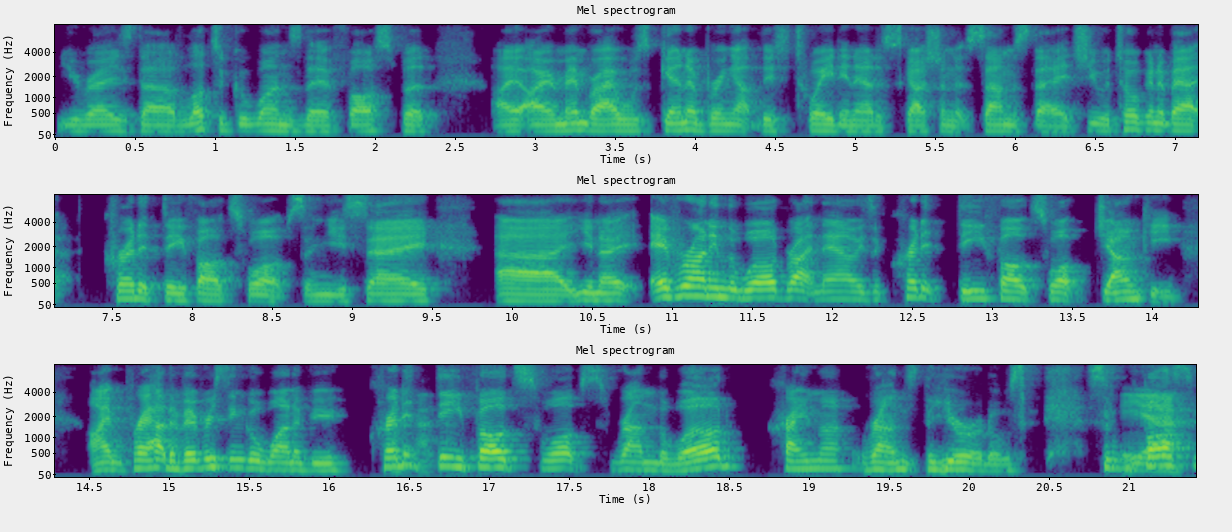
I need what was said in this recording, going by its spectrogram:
You raised uh, lots of good ones there, Foss. But I, I remember I was gonna bring up this tweet in our discussion at some stage. You were talking about credit default swaps, and you say, uh, you know, everyone in the world right now is a credit default swap junkie. I'm proud of every single one of you. Credit default swaps run the world. Cramer runs the urinals. So, yeah. Foss,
